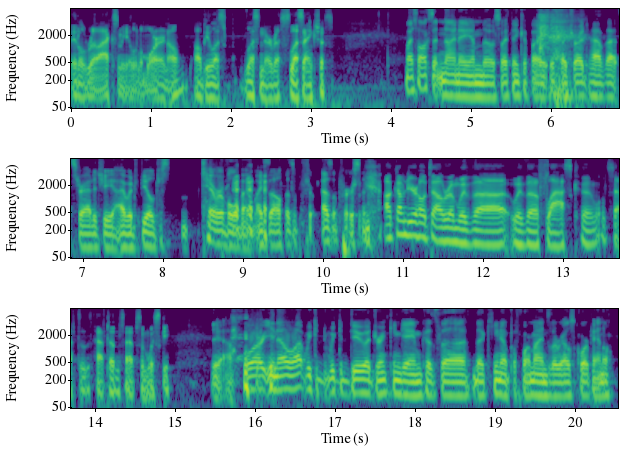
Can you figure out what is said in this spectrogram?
it'll relax me a little more, and I'll I'll be less less nervous, less anxious. My talk's at 9 a.m. though, so I think if I if I tried to have that strategy, I would feel just terrible about myself as a as a person. I'll come to your hotel room with uh with a flask, and we'll just have to have to have some whiskey. Yeah, or you know what, we could we could do a drinking game because the the keynote before mine's the Rails core panel.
